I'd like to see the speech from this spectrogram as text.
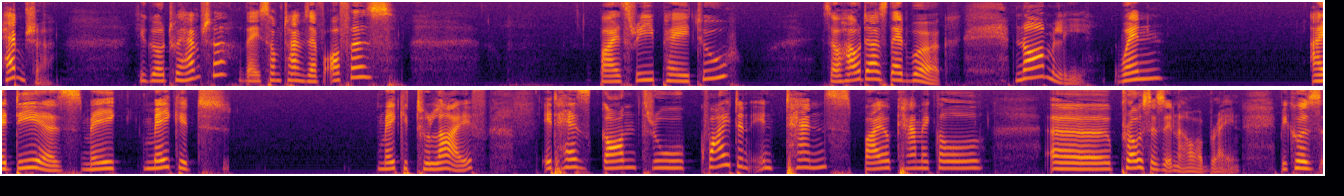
Hampshire. You go to Hampshire. They sometimes have offers. Buy three, pay two. So how does that work? Normally, when ideas make make it make it to life, it has gone through quite an intense biochemical uh, process in our brain. Because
